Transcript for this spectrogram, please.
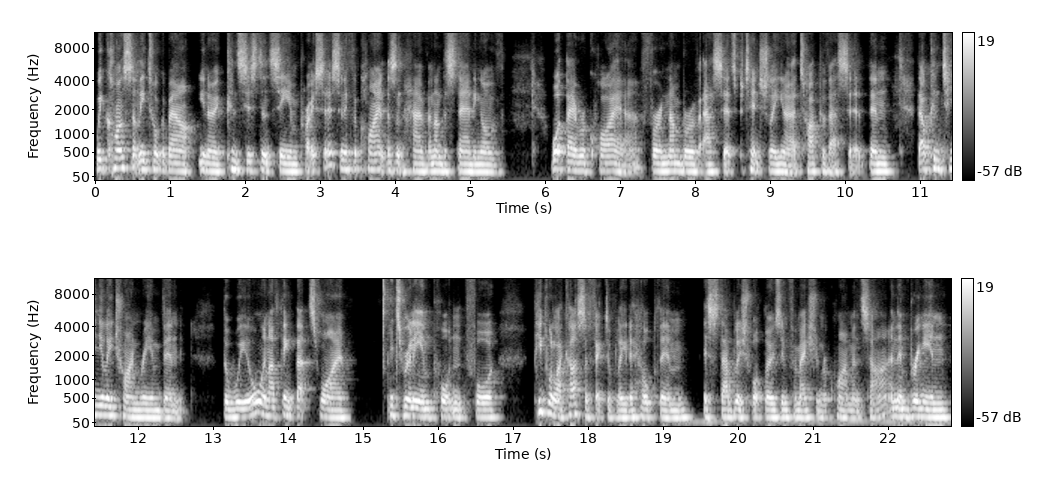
we constantly talk about you know consistency in process, and if a client doesn't have an understanding of what they require for a number of assets, potentially, you know, a type of asset, then they'll continually try and reinvent the wheel. And I think that's why it's really important for people like us effectively to help them establish what those information requirements are and then bring in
